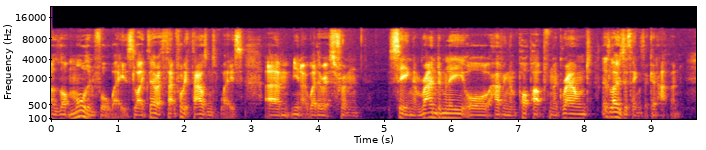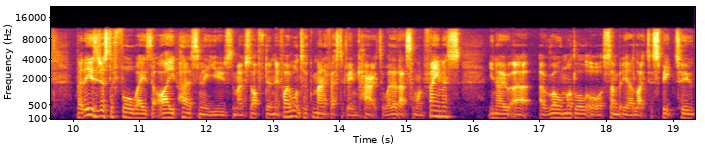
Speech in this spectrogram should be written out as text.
a lot more than four ways, like there are th probably thousands of ways, um, you know, whether it's from seeing them randomly or having them pop up from the ground, there's loads of things that could happen. But these are just the four ways that I personally use the most often if I want to manifest a dream character, whether that's someone famous, you know, uh, a role model or somebody I'd like to speak to,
